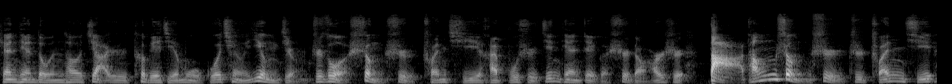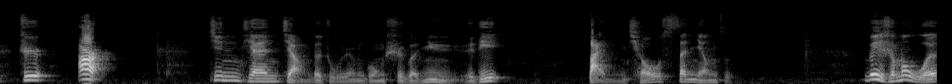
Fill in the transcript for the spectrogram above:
天天窦文涛假日特别节目，国庆应景之作《盛世传奇》，还不是今天这个世道，而是《大唐盛世之传奇》之二。今天讲的主人公是个女的，板桥三娘子。为什么我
